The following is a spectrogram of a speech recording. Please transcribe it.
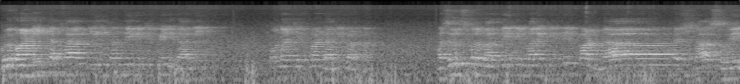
ਗੁਰਬਾਣੀ ਕਥਾ ਕੀਰਤਨ ਦੇ ਵਿੱਚ ਭੇਜਦਾ ਨਹੀਂ ਉਹਨਾਂ ਚਿਰ ਭਾਂਡਾ ਨਹੀਂ ਬਣਦਾ ਹਜ਼ੂਰ ਫਰਮਾਤੇ ਨੇ ਮਾਰੇ ਕਹਿੰਦੇ ਭਾਂਡਾ ਕਸ਼ਾ ਸੋਏ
